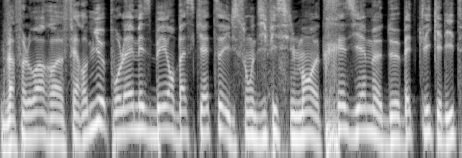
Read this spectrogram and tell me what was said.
Il va falloir faire mieux pour le MSB en basket. Ils sont difficilement 13e de Betclic Elite.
